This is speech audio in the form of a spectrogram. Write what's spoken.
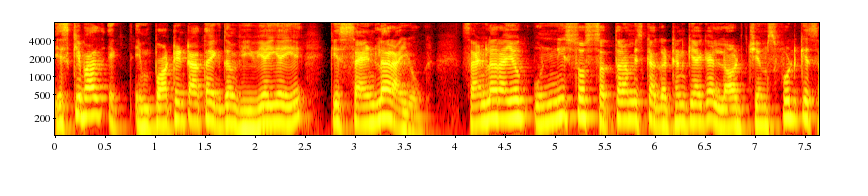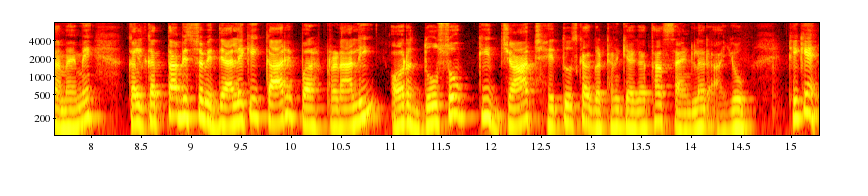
इसके बाद एक इंपॉर्टेंट आता है, एकदम वी वी आई है ये कि सैंडलर आयोग सैंडलर आयोग 1917 में इसका गठन किया गया। लॉर्ड चेम्सफुड के समय में कलकत्ता विश्वविद्यालय की कार्य प्रणाली और दोषों की जाँच हेतु इसका गठन किया गया था सैंडलर आयोग। ठीक है?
